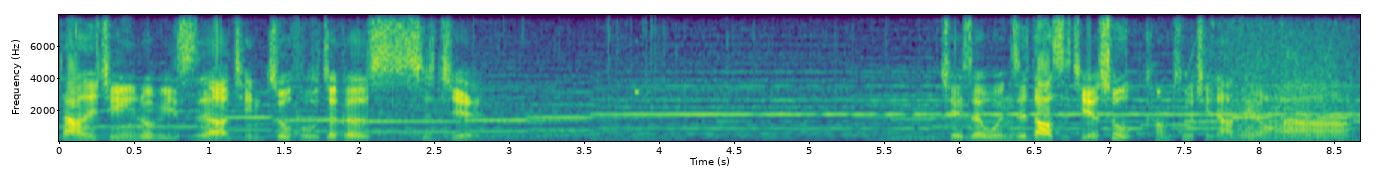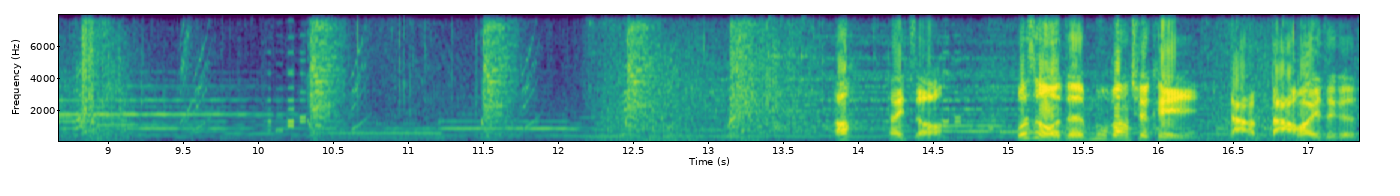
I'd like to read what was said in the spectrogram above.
大地精灵路比斯啊，请祝福这个世界。写着文字到此结束，看不出其他内容啦。好，带走。为什么我的木棒却可以打打坏这个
